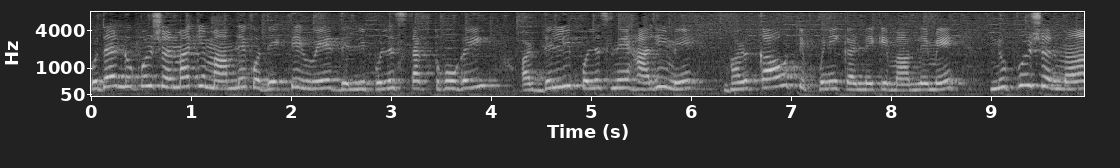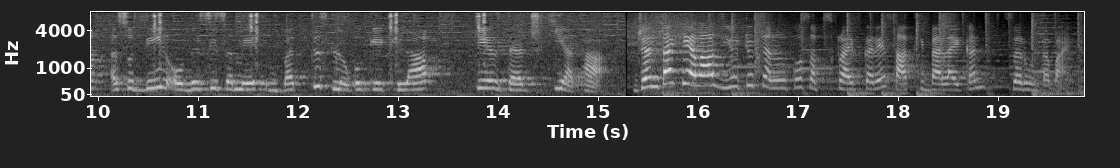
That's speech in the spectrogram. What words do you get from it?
उधर नुपुर शर्मा के मामले को देखते हुए दिल्ली पुलिस सख्त हो गई और दिल्ली पुलिस ने हाल ही में भड़काऊ टिप्पणी करने के मामले में नुपुर शर्मा, असुद्दीन ओबीसी समेत 32 लोगों के खिलाफ केस दर्ज किया था। जनता की आवाज़ यूट्यूब चैनल को सब्सक्राइब करें, साथ ही बेल आइकन ज़रूर दबाएँ।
